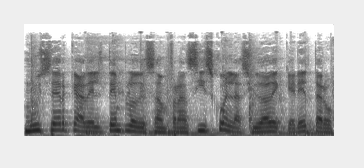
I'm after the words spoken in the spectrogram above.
muy cerca del Templo de San Francisco en la ciudad de Querétaro,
